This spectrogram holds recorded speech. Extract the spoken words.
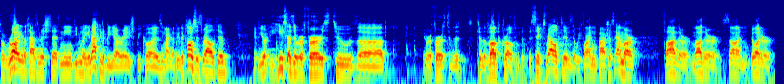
so Roy, in the Chazon Ish says, means even though you're not going to be Yaresh because you might not be the closest relative, if you're, he says it refers to the it refers to the to the Vav Krovim, the, the six relatives that we find in Parshas Emor, father, mother, son, daughter.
